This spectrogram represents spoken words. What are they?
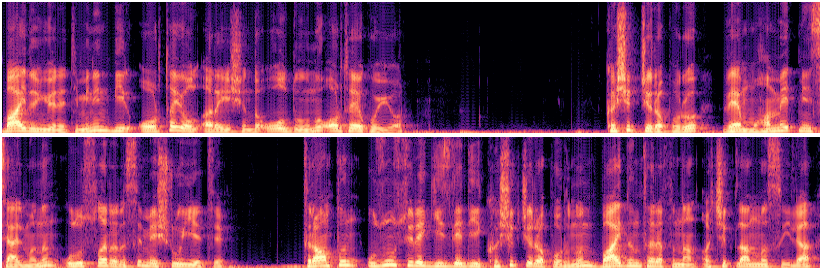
Biden yönetiminin bir orta yol arayışında olduğunu ortaya koyuyor. Kaşıkçı raporu ve Muhammed Bin Selman'ın uluslararası meşruiyeti. Trump'ın uzun süre gizlediği Kaşıkçı raporunun Biden tarafından açıklanmasıyla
